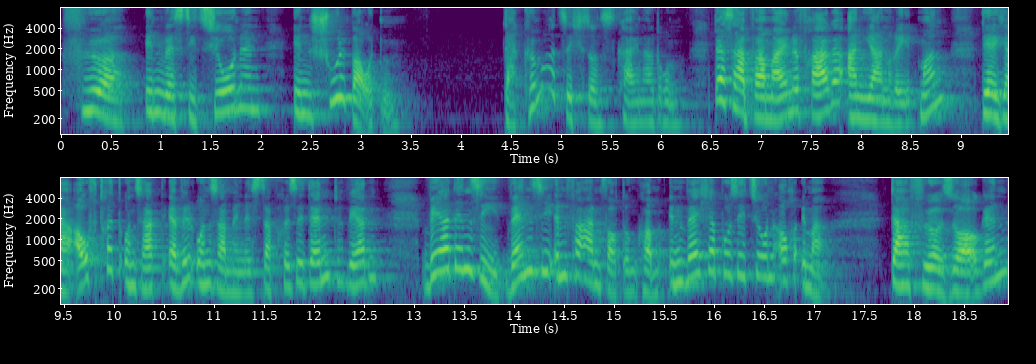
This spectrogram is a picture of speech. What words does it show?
für Investitionen in Schulbauten. Da kümmert sich sonst keiner drum. Deshalb war meine Frage an Jan Redmann, der ja auftritt und sagt, er will unser Ministerpräsident werden. Werden Sie, wenn Sie in Verantwortung kommen, in welcher Position auch immer, dafür sorgen,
